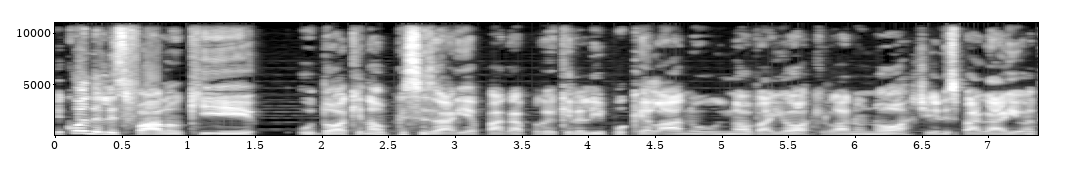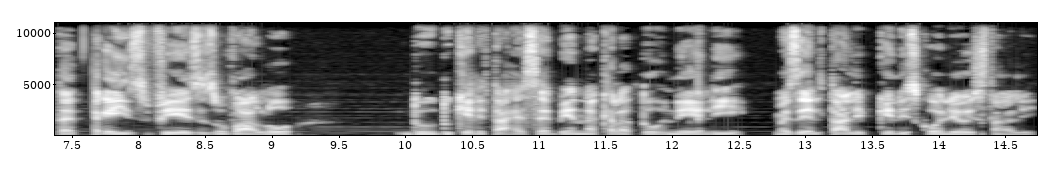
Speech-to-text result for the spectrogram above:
E quando eles falam que o Doc não precisaria pagar por aquilo ali, porque lá no, em Nova York, lá no norte, eles pagariam até três vezes o valor do, do que ele tá recebendo naquela turnê ali. Mas ele tá ali porque ele escolheu estar ali.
